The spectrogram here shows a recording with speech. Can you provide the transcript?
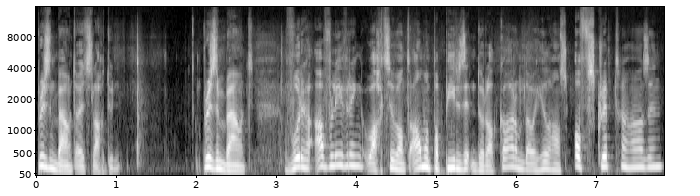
Prison Bound uitslag doen. Prison Bound. Vorige aflevering, wacht ze, want al mijn papieren zitten door elkaar omdat we heel Hans off-script gegaan zijn.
